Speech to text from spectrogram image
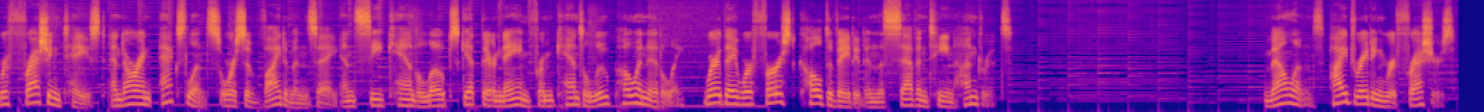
refreshing taste and are an excellent source of vitamins A and C. Cantaloupes get their name from Cantalupo in Italy, where they were first cultivated in the 1700s. Melons, hydrating refreshers.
